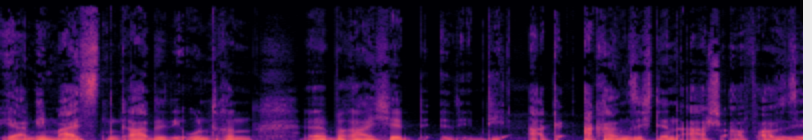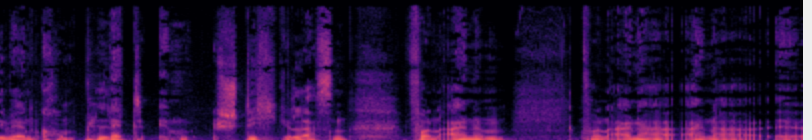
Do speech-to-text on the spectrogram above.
ja, die meisten, gerade die unteren äh, Bereiche, die, die ackern sich den Arsch auf, aber sie werden komplett im Stich gelassen von einem von einer, einer äh,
